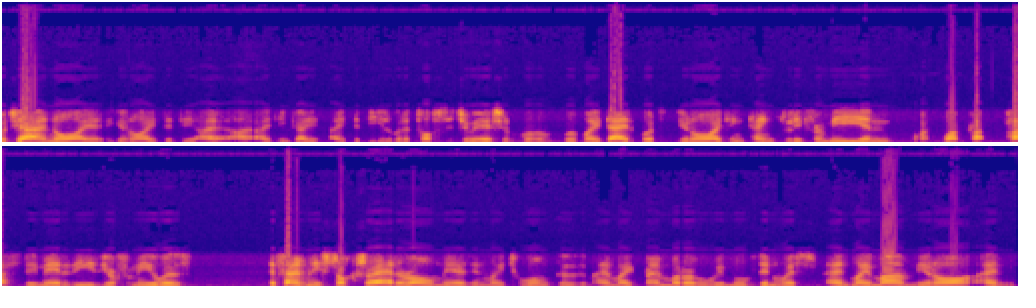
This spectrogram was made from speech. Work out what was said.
but yeah, no, I you know I did. I I think I I did deal with a tough situation with, with my dad. But you know, I think thankfully for me, and what, what possibly made it easier for me was the family structure I had around me, as in my two uncles and my grandmother who we moved in with, and my mom. You know, and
